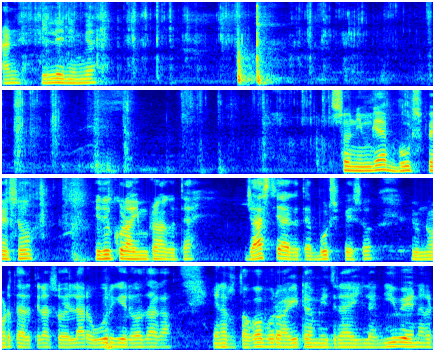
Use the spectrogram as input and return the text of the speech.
ಆ್ಯಂಡ್ ಇಲ್ಲಿ ನಿಮಗೆ ಸೊ ನಿಮಗೆ ಬೂಟ್ ಸ್ಪೇಸು ಇದು ಕೂಡ ಇಂಪ್ರೂವ್ ಆಗುತ್ತೆ. ಜಾಸ್ತಿ ಆಗುತ್ತೆ ಬೂಟ್ ಸ್ಪೇಸು ನೀವು ನೋಡ್ತಾ ಇರ್ತೀರ ಸೊ ಎಲ್ಲರೂ ಊರಿಗೆ ಇರೋದಾಗ ಏನಾದ್ರು ತೊಗೊಬರೋ ಐಟಮ್ ಇದ್ದರೆ ಇಲ್ಲ ನೀವೇ ಏನಾದ್ರು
